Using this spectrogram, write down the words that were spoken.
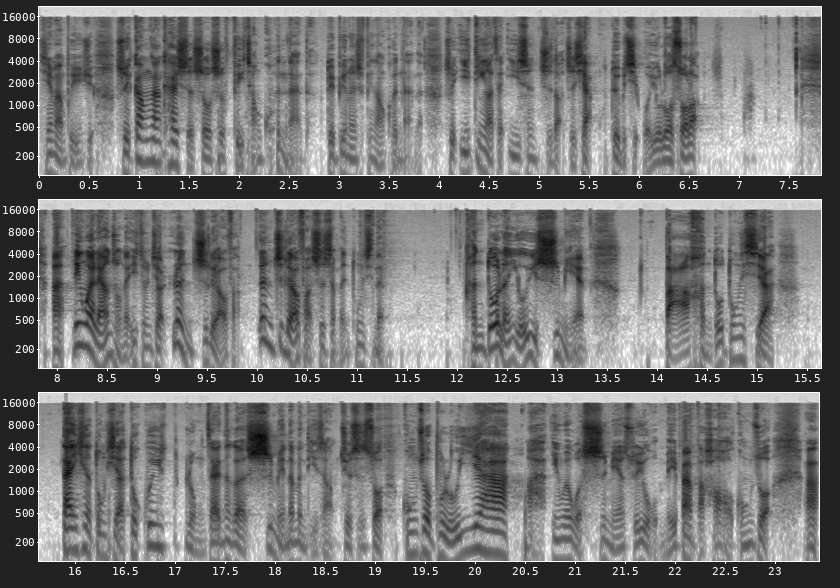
千万不允许。所以刚刚开始的时候是非常困难的，对病人是非常困难的，所以一定要在医生指导之下。对不起，我又啰嗦了啊。另外两种呢，一种叫认知疗法，认知疗法是什么东西呢？很多人由于失眠，把很多东西啊。担心的东西啊，都归拢在那个失眠的问题上，就是说工作不如意啊啊，因为我失眠，所以我没办法好好工作啊。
